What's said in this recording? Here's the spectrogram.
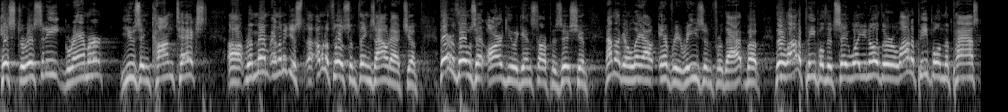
historicity, grammar, using context. Uh, remember, and let me just, uh, I want to throw some things out at you. There are those that argue against our position. And I'm not going to lay out every reason for that, but there are a lot of people that say, well, you know, there are a lot of people in the past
